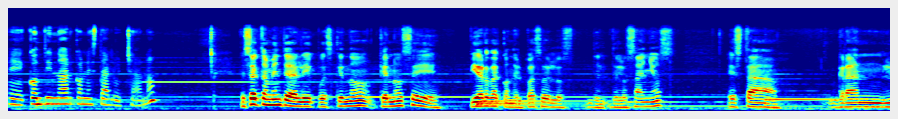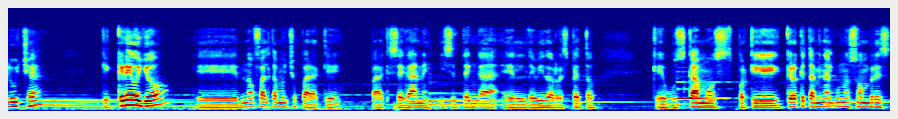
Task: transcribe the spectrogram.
eh, continuar con esta lucha, ¿no? Exactamente, Ali, pues que no, que no se pierda con el paso de los, de, los años esta gran lucha que creo yo eh, no falta mucho para que, para que se gane y se tenga el debido respeto que buscamos, porque creo que también algunos hombres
